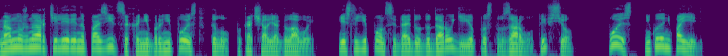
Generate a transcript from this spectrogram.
«Нам нужна артиллерия на позициях, а не бронепоезд в тылу», — покачал я головой. «Если японцы дойдут до дороги, ее просто взорвут, и все. Поезд никуда не поедет».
